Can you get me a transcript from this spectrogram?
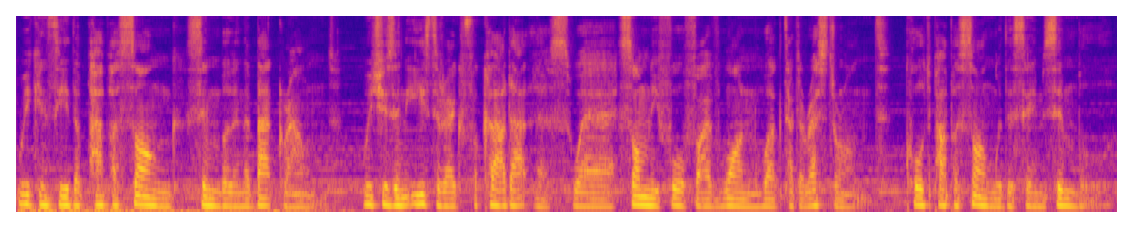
We can see the Papa Song symbol in the background, which is an Easter egg for Cloud Atlas, where Somni451 worked at a restaurant called Papa Song with the same symbol.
